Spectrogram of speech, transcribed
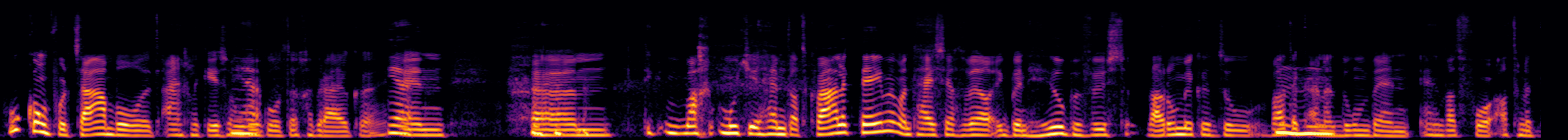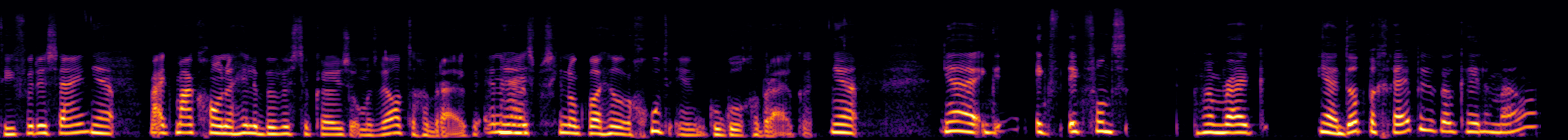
hoe comfortabel het eigenlijk is om Ja. Google te gebruiken. Ja. En ehm, mag, moet je hem dat kwalijk nemen, want hij zegt wel, ik ben heel bewust waarom ik het doe, wat ik Mhm. aan het doen ben en wat voor alternatieven er zijn. Ja. Maar ik maak gewoon een hele bewuste keuze om het wel te gebruiken. En Ja. hij is misschien ook wel heel erg goed in Google gebruiken. Ja, ja ik, ik, ik vond van waar ik, ja, dat begrijp ik ook helemaal.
